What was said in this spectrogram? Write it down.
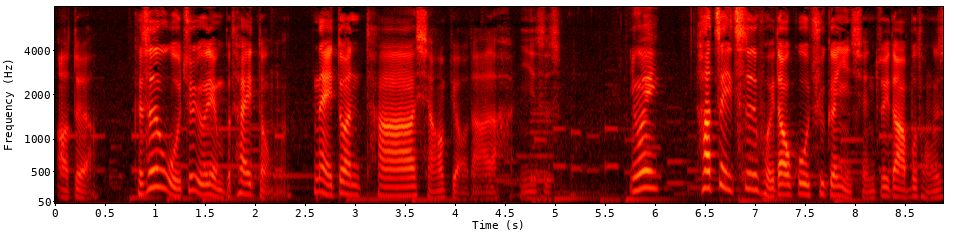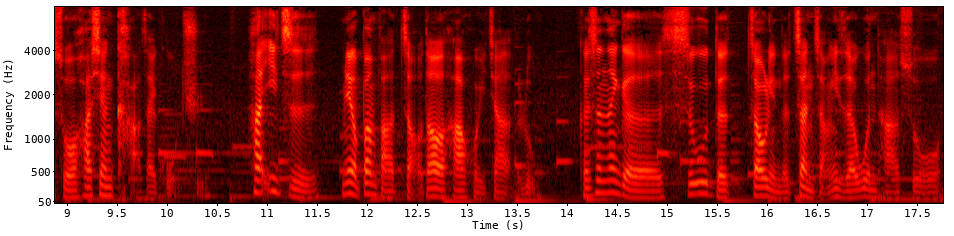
哦，对啊，可是我就有点不太懂了，那一段他想要表达的含义是什么？因为他这一次回到过去跟以前最大的不同是说，他现在卡在过去，他一直没有办法找到他回家的路。可是那个失物的招领的站长一直在问他说：“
